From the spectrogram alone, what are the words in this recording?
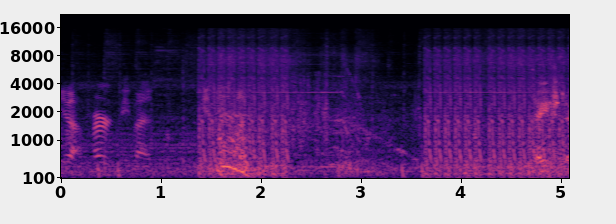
Yeah, murdered me, man. Tasty.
